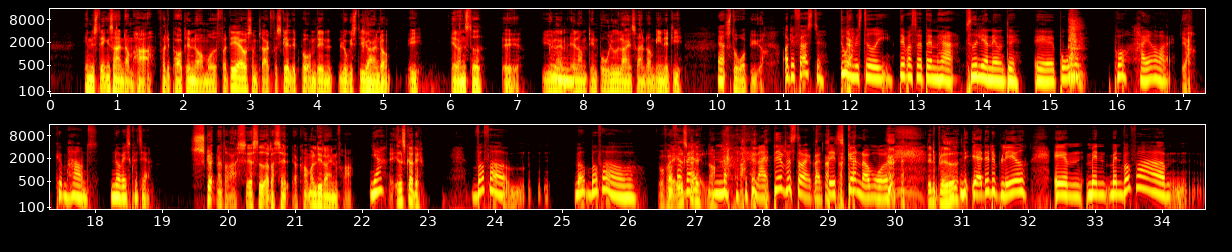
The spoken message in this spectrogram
investeringsejendom har for det pågældende område. For det er jo som sagt forskelligt på, om det er en logistikejendom i et eller andet sted øh, i Jylland, mm. eller om det er en boligudlejningsejendom i en af de ja. store byer. Og det første, du ja. investerede i, det var så den her tidligere nævnte øh, bolig på Hejrevej, ja. Københavns Nordvestkvarter skøn adresse. Jeg sidder der selv. Jeg kommer lige derindefra. Ja. Jeg elsker det. Hvorfor... Hvor, hvorfor... Hvorfor, hvorfor jeg elsker valg... det? Nå. Nej, nej, det forstår jeg godt. Det er et skønt område. det er det blevet. Ja, det er det blevet. Øhm, men men hvorfor,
